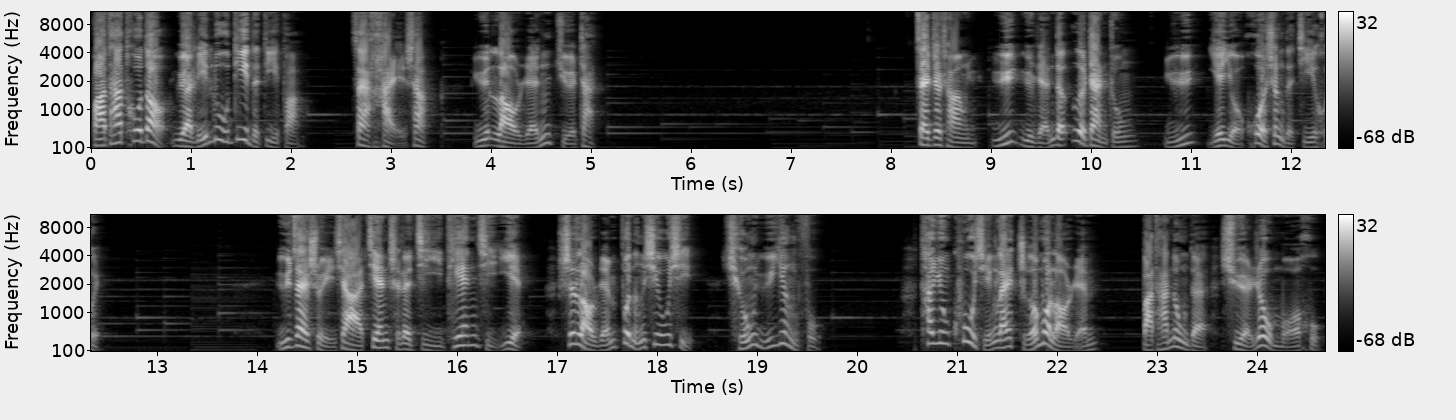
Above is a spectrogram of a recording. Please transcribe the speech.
把它拖到远离陆地的地方，在海上与老人决战。在这场鱼与人的恶战中，鱼也有获胜的机会。鱼在水下坚持了几天几夜，使老人不能休息，穷于应付。他用酷刑来折磨老人，把他弄得血肉模糊。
